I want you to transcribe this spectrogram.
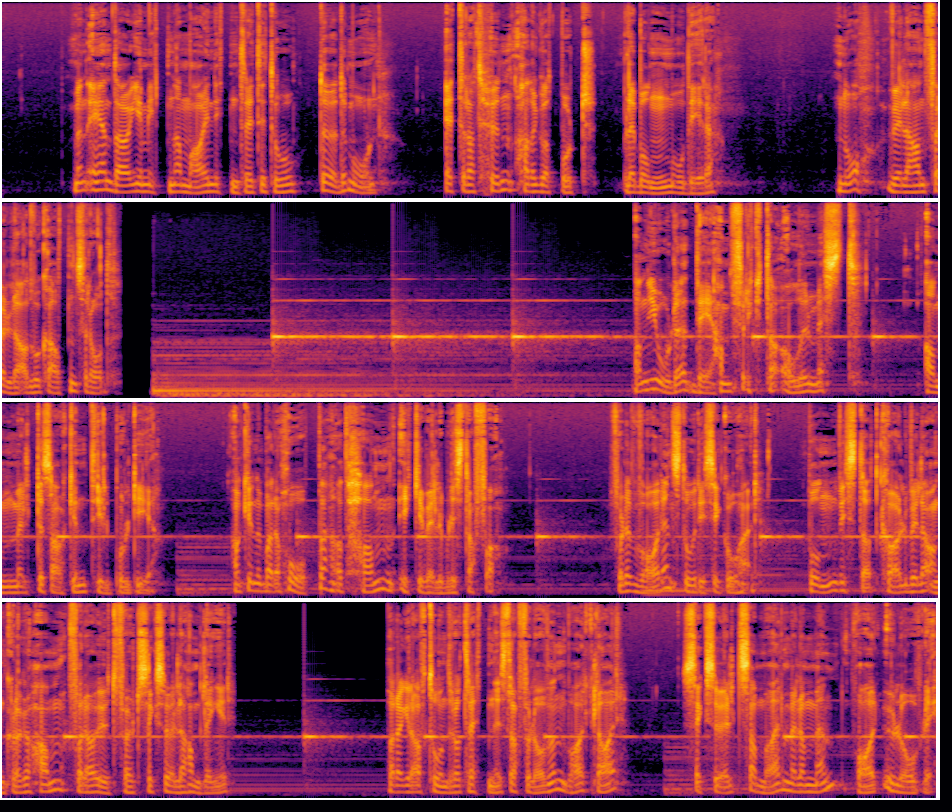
Men en dag i midten av mai 1932 døde moren. Etter at hun hadde gått bort, ble bonden modigere. Nå ville han følge advokatens råd. Han gjorde det han frykta aller mest. Anmeldte saken til politiet. Han kunne bare håpe at han ikke ville bli straffa. For det var en stor risiko her. Bonden visste at Carl ville anklage ham for å ha utført seksuelle handlinger. Paragraf 213 i straffeloven var klar. Seksuelt samvær mellom menn var ulovlig.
